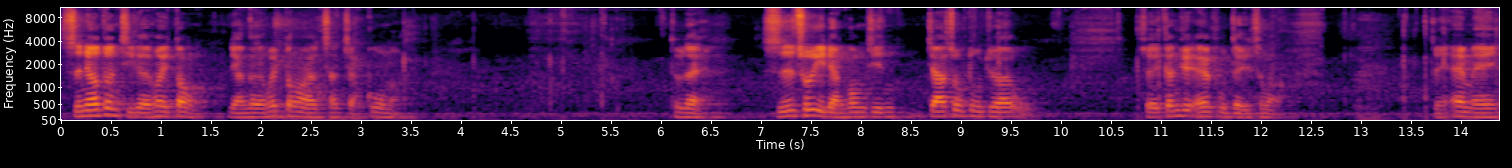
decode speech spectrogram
十牛顿几个人会动？两个人会动啊，才讲过嘛，对不对？十除以两公斤，加速度就要五，所以根据 F 等于什么？等于 ma。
